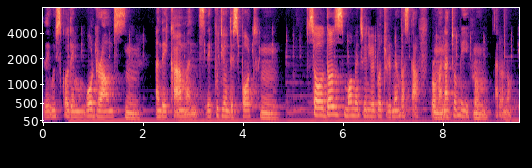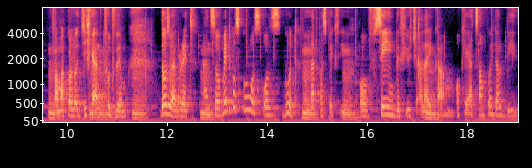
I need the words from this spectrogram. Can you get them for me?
They, we used to call them ward rounds. and they come and they put you on the spot. Mm. So those moments when you're able to remember stuff from Mm. anatomy, from I don't know, pharmacology, and put them, those were great. Mm. And so medical school was was good from that perspective of seeing the future. Like, Mm. um, okay, at some point I'll be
